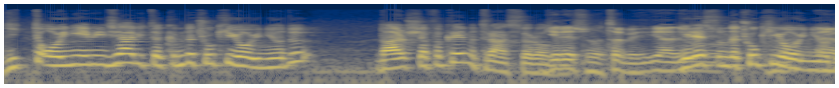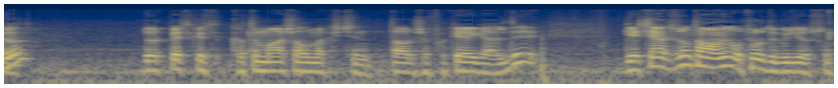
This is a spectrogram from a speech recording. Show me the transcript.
Gitti oynayabileceği bir takımda çok iyi oynuyordu. Darüşşafaka'ya mı transfer oldu? Giresun'a tabii. Yani Giresun'da çok iyi Hı, oynuyordu. evet. 4-5 katı maaş almak için Darüşşafaka'ya geldi. Geçen sezon tamamen oturdu biliyorsun.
